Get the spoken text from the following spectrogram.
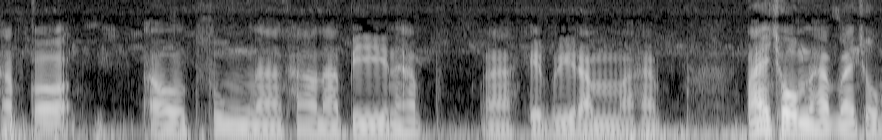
ครับก็เอาทุ่งนาข้าวนาปีนะครับ อ่า เขตบุรีรัมย์มาครับมาให้ชมนะครับมาให้ชม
